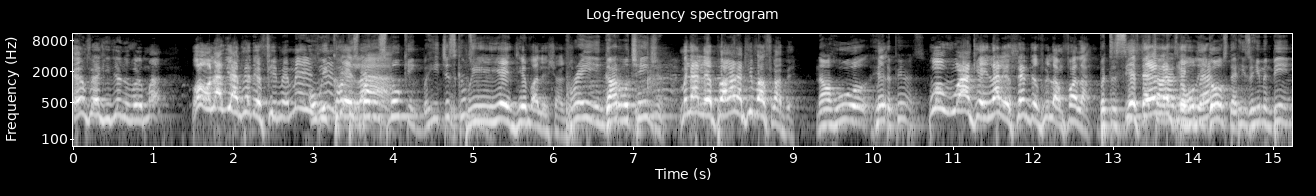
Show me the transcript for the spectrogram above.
Un frère qui vient nouvellement. Oh, on l'a vu en train de filmer, mais Oh, il we vient caught de this brother là. smoking, but he just comes. Priez, Dieu va le changer. Pray and God will change him. Maintenant, les parents là qui va frapper. Now, who will hit the parents? Pour voir qu'il a le Saint-Esprit, l'enfant là. But to see que if that child has the Holy humain, Ghost, that he's a human being,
